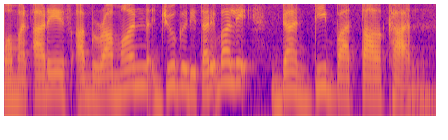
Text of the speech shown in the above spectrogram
Muhammad Arif Abdul Rahman juga ditarik balik dan dibatalkan.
